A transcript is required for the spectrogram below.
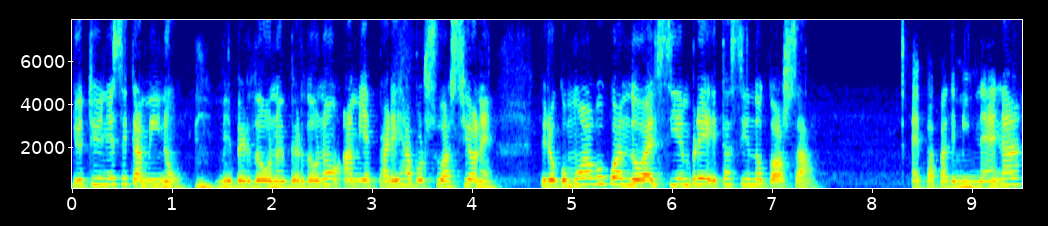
Yo estoy en ese camino, me perdono y perdono a mi expareja por sus acciones. Pero ¿cómo hago cuando él siempre está haciendo cosas? Es papá de mis nenas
